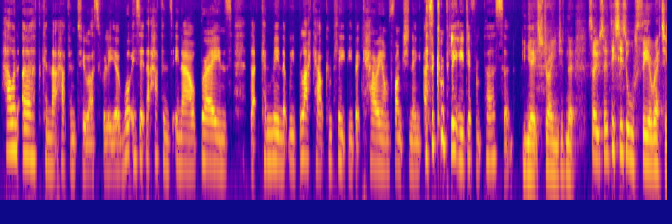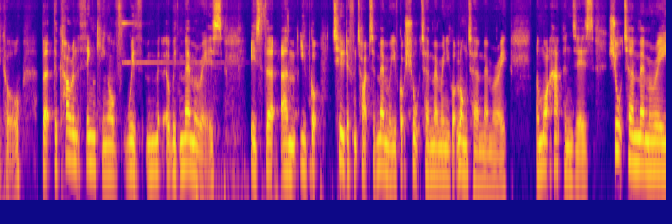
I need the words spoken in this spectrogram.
How on earth can that happen to us william? What is it that happens in our brains that can mean that we black out completely but carry on functioning as a completely different person? Yeah it's strange isn't it? So so this is all theoretical but the current thinking of with with memories is that um, you've got two different types of memory. You've got short term memory and you've got long term memory. And what happens is short term memory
